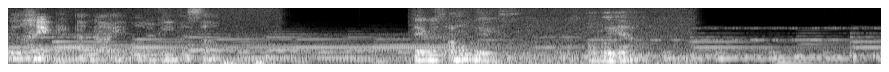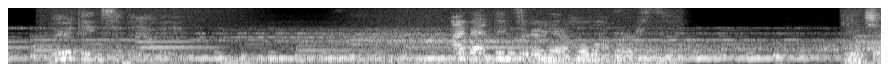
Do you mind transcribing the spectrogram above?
feel like I'm not able to be myself. There is always a way out. Weird things have been happening. I bet things are gonna get a whole lot worse. I.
